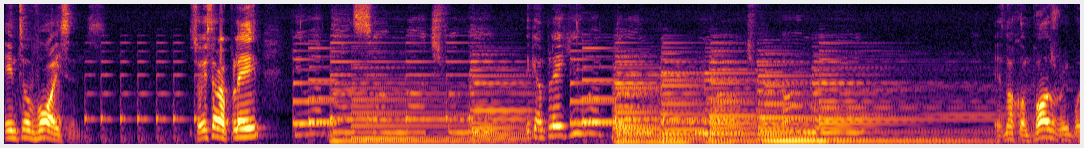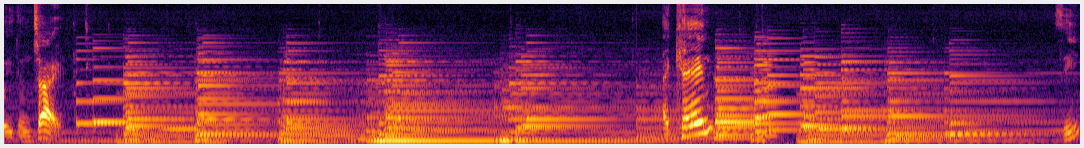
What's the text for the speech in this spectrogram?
into voices. So instead of playing, You have done so much for me, you can play, You have done much for me. It's not compulsory, but you can try it. I can. See?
